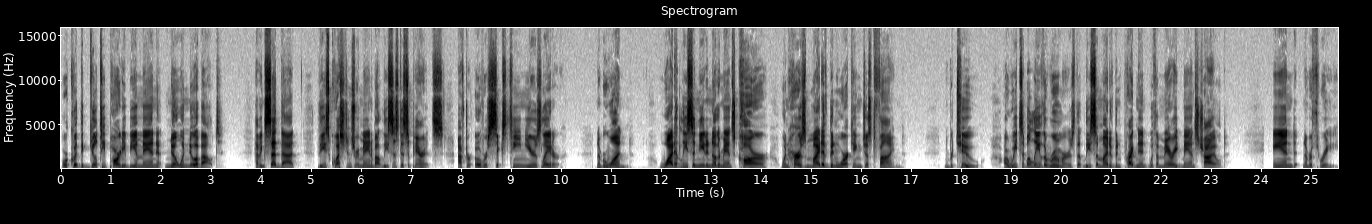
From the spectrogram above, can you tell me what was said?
or could the guilty party be a man no one knew about? Having said that, these questions remain about Lisa's disappearance after over 16 years later. Number one, why did Lisa need another man's car when hers might have been working just fine? Number two, are we to believe the rumors that Lisa might have been pregnant with a married man's child? And number three,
